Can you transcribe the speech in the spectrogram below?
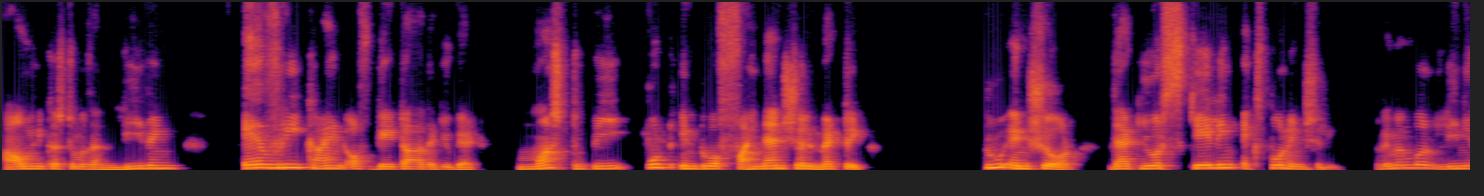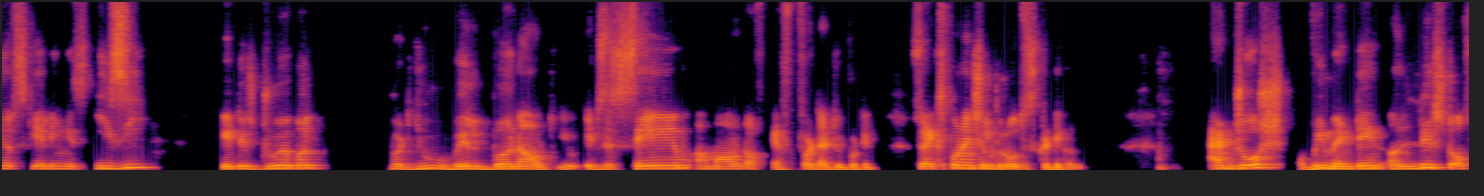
How many customers are leaving? Every kind of data that you get must be put into a financial metric to ensure that you are scaling exponentially. Remember linear scaling is easy. It is doable but you will burn out. You it's the same amount of effort that you put in. So exponential growth is critical. At josh we maintain a list of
